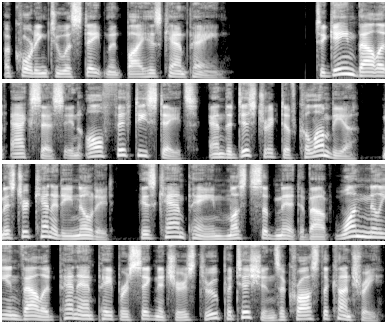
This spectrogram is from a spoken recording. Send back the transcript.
according to a statement by his campaign. To gain ballot access in all 50 states and the District of Columbia, Mr. Kennedy noted, his campaign must submit about 1 million valid pen and paper signatures through petitions across the country.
